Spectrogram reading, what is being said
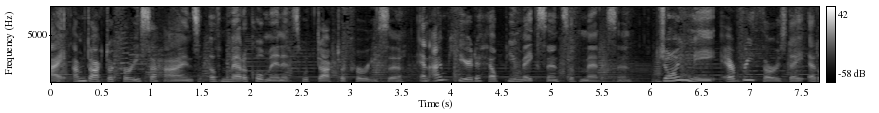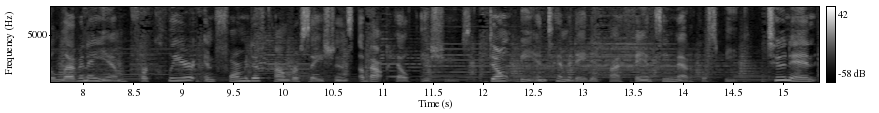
Hi, I'm Dr. Carissa Hines of Medical Minutes with Dr. Carissa, and I'm here to help you make sense of medicine. Join me every Thursday at 11 a.m. for clear, informative conversations about health issues. Don't be intimidated by fancy medical speak. Tune in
